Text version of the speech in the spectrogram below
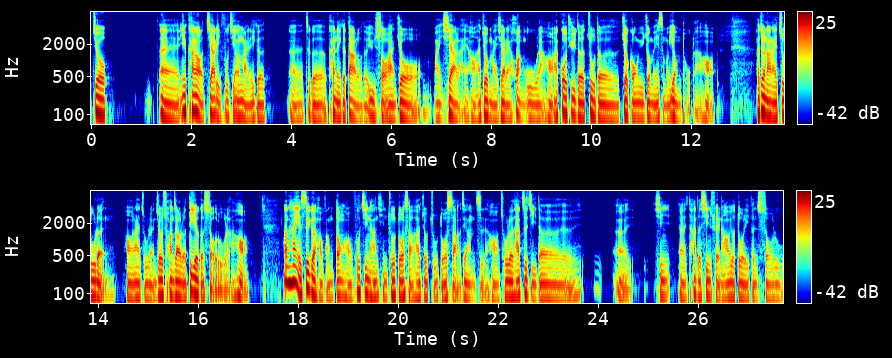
就，呃，因为看到家里附近，我买了一个，呃，这个看了一个大楼的预售案，就买下来哈，他就买下来换屋了哈，啊，过去的住的旧公寓就没什么用途了哈，他就拿来租人，好，来租人就创造了第二个收入了哈，那他也是一个好房东哈，附近行情租多少他就租多少这样子哈，除了他自己的，呃，薪，呃，他的薪水，然后又多了一份收入。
